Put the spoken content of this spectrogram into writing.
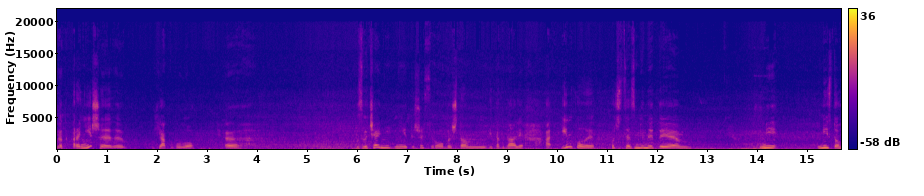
От раніше е, як було? Е, звичайні дні, ти щось робиш там і так далі. А інколи хочеться змінити мі... місто,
